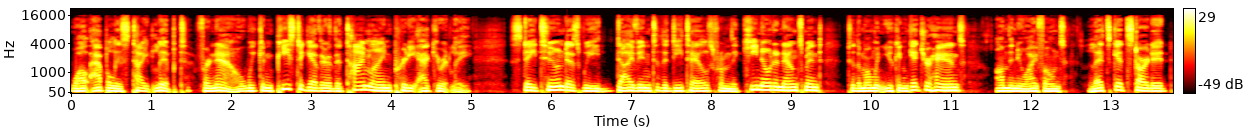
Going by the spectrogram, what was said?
While Apple is tight lipped for now, we can piece together the timeline pretty accurately. Stay tuned as we dive into the details from the keynote announcement to the moment you can get your hands on the new iPhones. Let's get started.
